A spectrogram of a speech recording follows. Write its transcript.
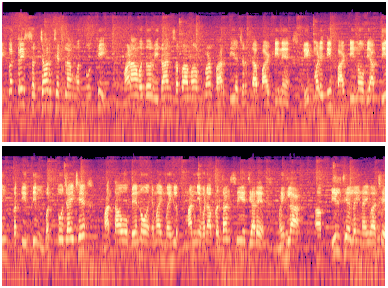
એકત્રીસ હજાર જેટલા મતોથી માણાવદર વિધાનસભામાં પણ ભારતીય જનતા પાર્ટીને લીડ મળી હતી. પાર્ટીનો વ્યાપ દિન પ્રતિદિન વધતો જાય છે. માતાઓ, બહેનો એમાં મહિલા, માન્ય વડાપ્રધાન શ્રીએ જ્યારે મહિલા બિલ જે લઈને આવ્યા છે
